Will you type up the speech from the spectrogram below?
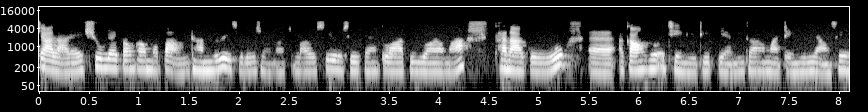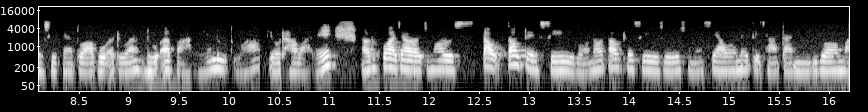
ကြာလာတယ်ရှူလည်းကောင်းကောင်းမပေါက်ဘူးဒါမျိုးတွေဆိုလို့ရှိရင်တော့ကျမတို့ဆေးရုံဆေးကန်းသွားပြီးတော့မှခန္ဓာကိုယ်ကိုအဲအကောင်းဆုံးအခြေအနေထိပြန်ပြီးတော့မှတင်ပြီးအောင်ဆေးရုံဆေးကန်းသွားဖို့အတွက်လိုအပ်ပါတယ်လို့သူကပြောထားပါတယ်နောက်တစ်ခုကကျတော့ကျမတို့တောက်တောက်တဲ့ဆေးတွေပေါ့နော်တောက်တဲ့ဆေးတွေဆိုလို့ရှိရင်ဆရာဝန်နဲ့တေချာတိုင်ပင်ပြီးတော့မှ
